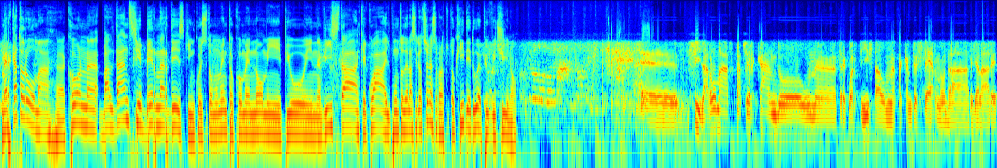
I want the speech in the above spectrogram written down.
Mercato Roma eh, con Baldanzi e Bernardeschi in questo momento come nomi più in vista, anche qua il punto della situazione è soprattutto chi dei due è più vicino. Eh, sì, la Roma sta cercando un uh, trequartista o un attaccante esterno da regalare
